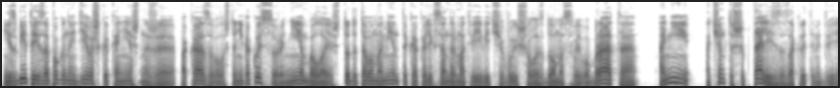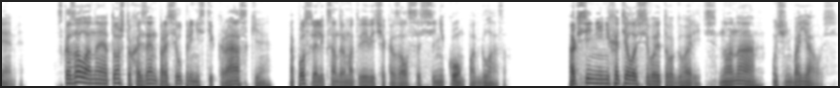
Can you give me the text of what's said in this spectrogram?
Избитая и запуганная девушка, конечно же, показывала, что никакой ссоры не было, и что до того момента, как Александр Матвеевич вышел из дома своего брата, они о чем-то шептались за закрытыми дверями. Сказала она и о том, что хозяин просил принести краски, а после Александр Матвеевич оказался синяком под глазом. Аксинья не хотела всего этого говорить, но она очень боялась.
